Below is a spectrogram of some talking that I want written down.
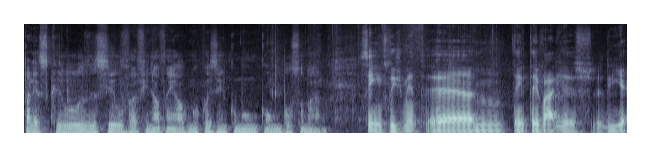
parece que Lula da Silva, afinal, tem alguma coisa em comum com Bolsonaro. Sim, infelizmente. tem, tem várias, diria.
